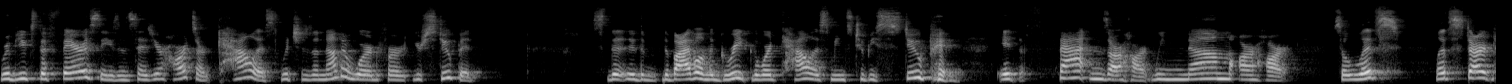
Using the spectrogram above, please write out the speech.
rebukes the Pharisees and says, Your hearts are callous, which is another word for you're stupid. The, the, the Bible in the Greek, the word callous means to be stupid. It fattens our heart. We numb our heart. So let's let's start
